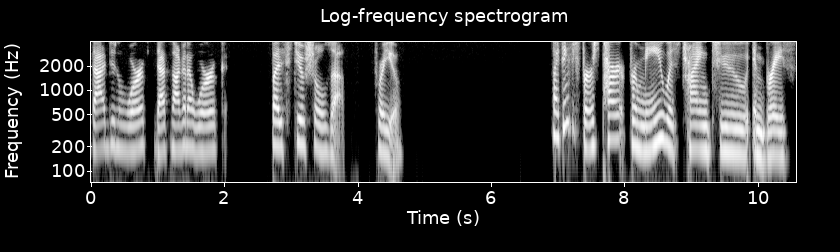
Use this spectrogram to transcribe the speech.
that didn't work that's not gonna work but it still shows up for you I think the first part for me was trying to embrace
